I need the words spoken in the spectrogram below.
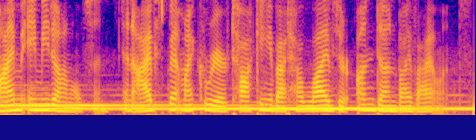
I'm Amy Donaldson, and I've spent my career talking about how lives are undone by violence.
